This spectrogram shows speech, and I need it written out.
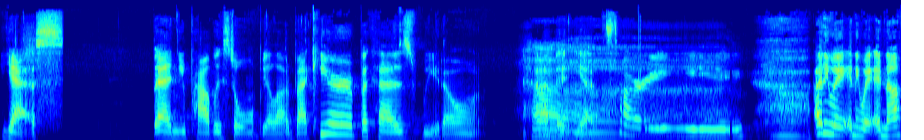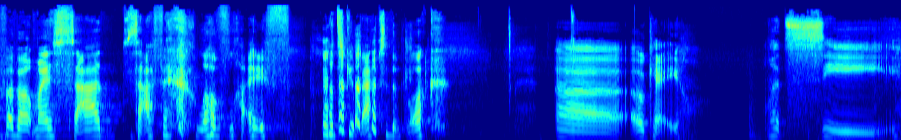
Yes. And you probably still won't be allowed back here because we don't have it yet. Sorry. Anyway, anyway, enough about my sad sapphic love life. Let's get back to the book. Uh, okay. Let's see.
